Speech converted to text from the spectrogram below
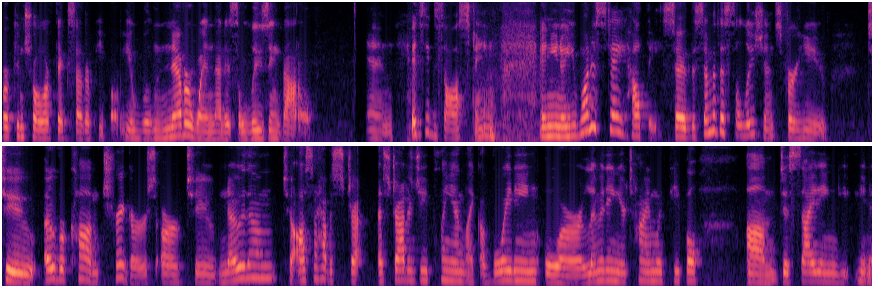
or control or fix other people. You will never win. That is a losing battle. And it's exhausting. And you know, you want to stay healthy. So the some of the solutions for you to overcome triggers are to know them, to also have a, stra- a strategy plan like avoiding or limiting your time with people. Um, deciding, you know,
